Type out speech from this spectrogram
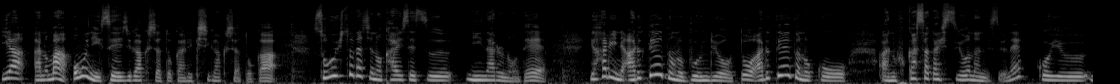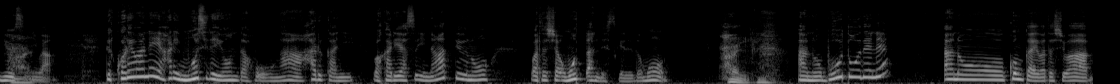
やあのまあ主に政治学者とか歴史学者とかそういう人たちの解説になるのでやはりねある程度の分量とある程度のこうあの深さが必要なんですよねこういうニュースには。はい、でこれはねやはり文字で読んだ方がはるかに分かりやすいなっていうのを私は思ったんですけれども、はい、あの冒頭でねあの今回私は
